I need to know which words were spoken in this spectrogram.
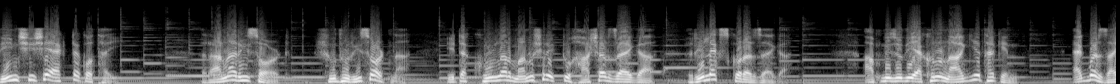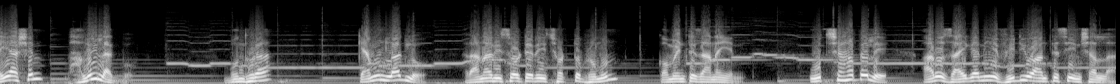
দিন শেষে একটা কথাই। রানা রিসর্ট শুধু রিসর্ট না, এটা খুলনার মানুষের একটু হাসার জায়গা, রিল্যাক্স করার জায়গা। আপনি যদি এখনও না গিয়ে থাকেন, একবার যাই আসেন, ভালোই লাগবো। বন্ধুরা, কেমন লাগল রানা রিসর্টের এই ছোট্ট ভ্রমণ? কমেন্টে জানাইয়েন। উৎসাহ পেলে আরও জায়গা নিয়ে ভিডিও আনতেছি ইনশাল্লাহ।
